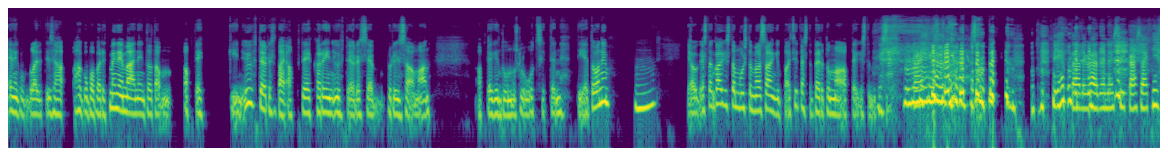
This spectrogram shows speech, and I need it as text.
ennen kuin laitettiin se hakupaperit menemään, niin tuota, apteekkiin yhteydessä tai apteekkariin yhteydessä ja pyrin saamaan apteekin tunnusluvut sitten tietooni. Mm. Ja oikeastaan kaikista muista mä sainkin, paitsi tästä Pertumaa apteekista, mikä se Niin, että oli vähän tämmöinen sikasäkin.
